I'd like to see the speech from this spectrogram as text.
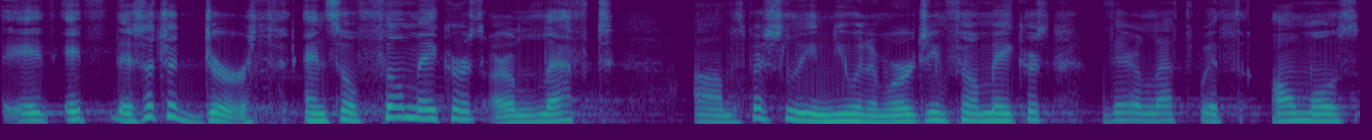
it, it's there's such a dearth, and so filmmakers are left. Um, especially new and emerging filmmakers, they're left with almost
